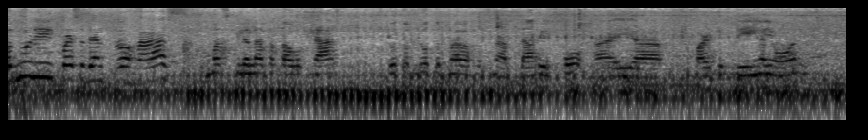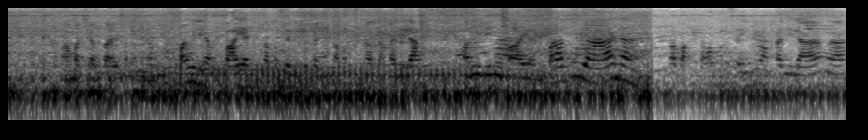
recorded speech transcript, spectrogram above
Good morning, President Rojas. Mas kilala sa tawag na lutod-lutod mga kapusnat. Dahil po ay ah, market day ngayon. Mamasyal tayo sa kanilang pamilyang bayan. Papasalito sa inyo mga kapusnat ang kanilang pamilyang bayan. Bago yan, ah, papakita ko muna sa inyo ang kanilang ah,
